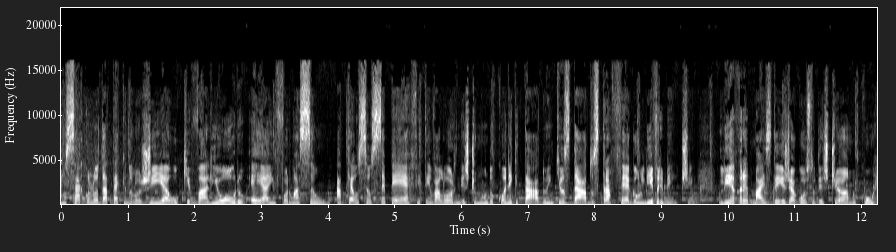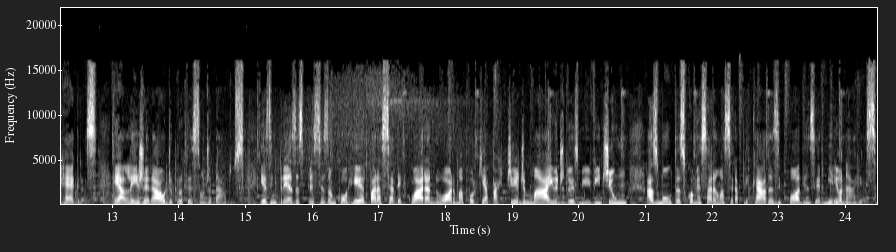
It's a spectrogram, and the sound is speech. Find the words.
No século da tecnologia, o que vale ouro é a informação. Até o seu CPF tem valor neste mundo conectado em que os dados trafegam livremente. Livre, mas desde agosto deste ano, com regras. É a Lei Geral de Proteção de Dados. E as empresas precisam correr para se adequar à norma, porque a partir de maio de 2021, as multas começarão a ser aplicadas e podem ser milionárias.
